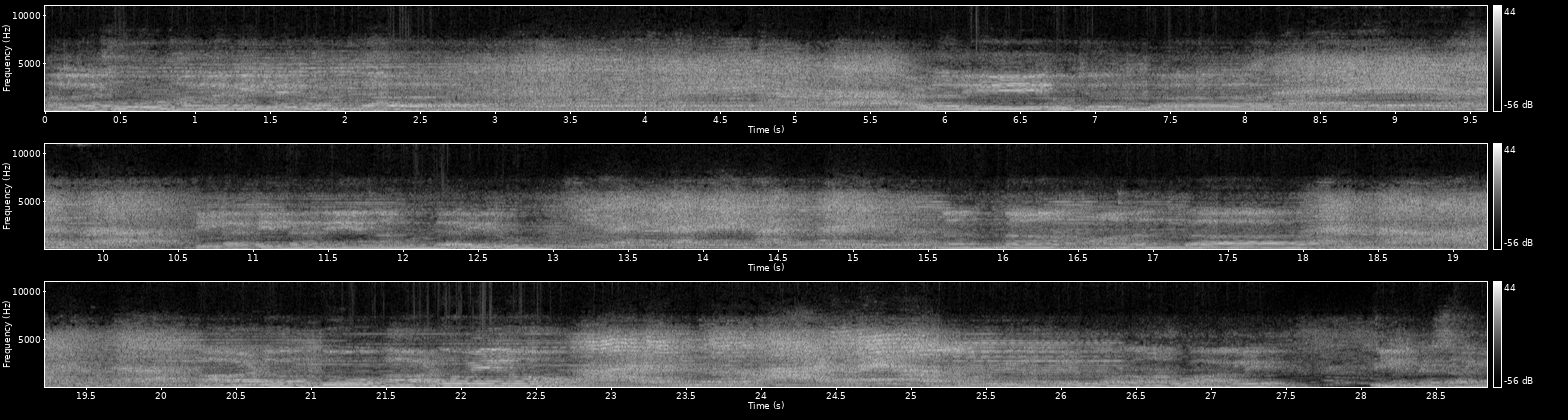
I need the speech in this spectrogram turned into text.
ಮಲಗು ಮಲಗಿಲೆ ಕಂದ ಅಳಲೇನು ಚಂದ. ಕಿಲ ಕಿಲನೆ ನಗುತ್ತಲಿರು ನನ್ನ ಆನಂದ. ಹಾಡೊಂದು ಹಾಡುವೆನು. ವೀಕ್ನೆಸ್ ಆಗಿ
